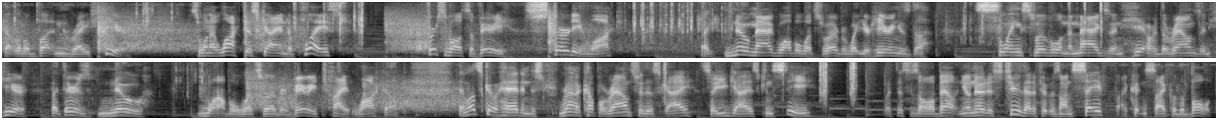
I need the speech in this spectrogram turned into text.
that little button right here. So when I lock this guy into place, first of all, it's a very sturdy lock, like no mag wobble whatsoever. What you're hearing is the sling swivel and the mags in here, or the rounds in here, but there is no wobble whatsoever. Very tight lockup. And let's go ahead and just run a couple rounds for this guy so you guys can see what this is all about. And you'll notice too that if it was on safe, I couldn't cycle the bolt,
